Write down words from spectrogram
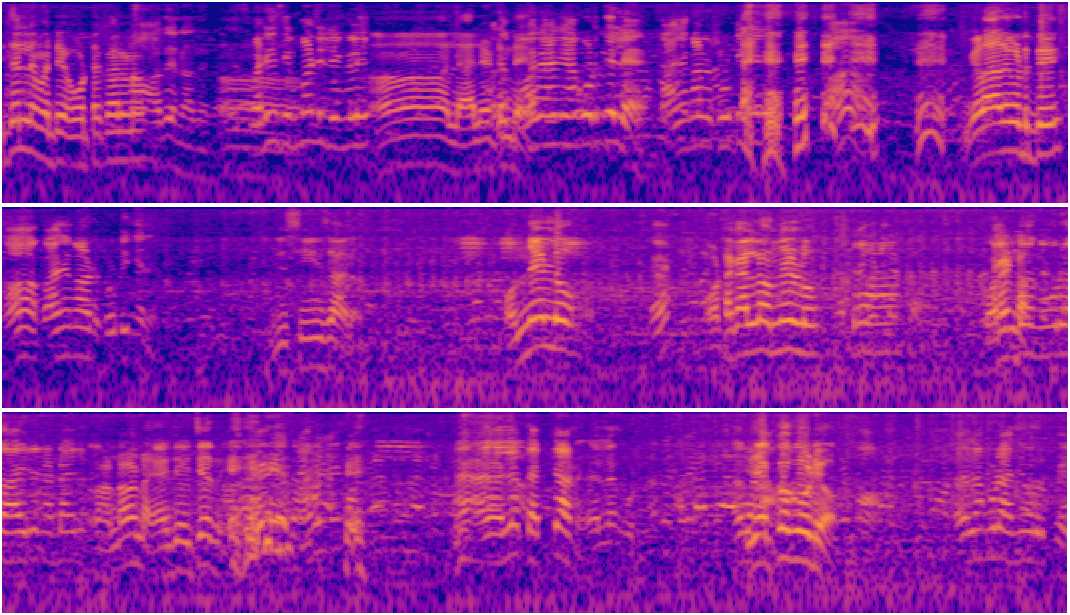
ഇതല്ലേ മറ്റേ ഓട്ടക്കാലണ? ആ, ലാലേട്ടന്റെ നിങ്ങളാത് കൊടുത്ത്? ഇത് സീൻ സാധനം ഒന്നേ ഉള്ളൂ. ഏ? ഒന്നേ ഉള്ളൂ. കുറെ ഉണ്ടോ? നൂറ് ആയിരം രണ്ടായിരം. വേണ്ട വേണ്ട. ഞാൻ ചോദിച്ചത് അതെല്ലാം തെറ്റാണ്. എല്ലാം കൂടി. ഇതൊക്കെ കൂടിയോ? അതെല്ലാം കൂടി അഞ്ഞൂറ് റുപ്യ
